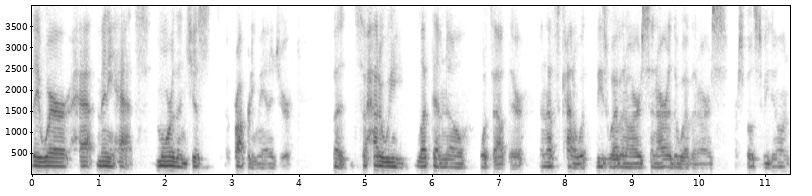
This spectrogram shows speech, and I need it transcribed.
they wear hat, many hats, more than just a property manager. But so how do we let them know what's out there? And that's kind of what these webinars and our other webinars are supposed to be doing.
